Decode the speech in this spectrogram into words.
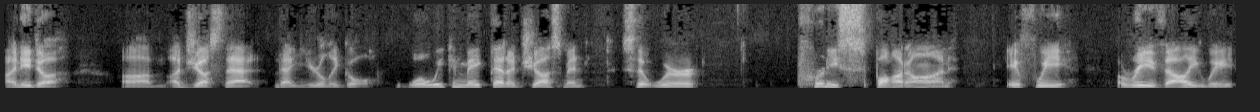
I need to um, adjust that that yearly goal. Well, we can make that adjustment so that we're pretty spot on if we reevaluate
